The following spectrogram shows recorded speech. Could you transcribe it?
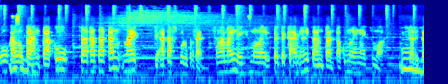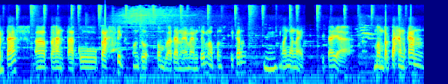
Oh, kalau bahan baku, saya katakan naik di atas 10 persen. Selama ini, mulai PPKM ini bahan-bahan baku mulai naik semua. Hmm. Dari kertas, uh, bahan baku plastik untuk pembuatan MMT maupun stiker hmm. semuanya naik. Kita ya mempertahankan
